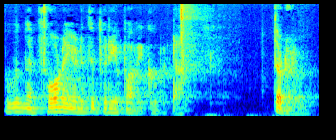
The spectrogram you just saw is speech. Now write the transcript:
முகுந்தன் ஃபோனை எடுத்து பெரியப்பாவை கூப்பிட்டான். தொடரும்.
